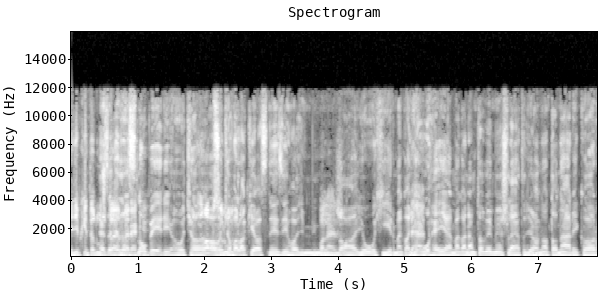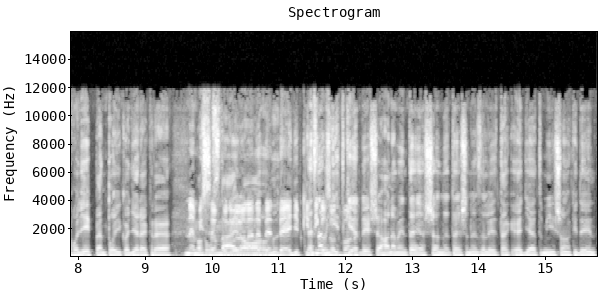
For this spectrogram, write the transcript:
Egyébként a lusta ez, ez emberek... A sznobéria, hogyha, hogyha valaki azt nézi, hogy Balázs. a jó hír, meg a De jó hát... helye, meg a nem tudom, és lehet, hogy olyan a tanári kar, hogy éppen tojik a gyerekre, Nem hiszem, hogy olyan lenne, de, de egyébként Ez nem így van. kérdése, hanem én teljesen, teljesen ezzel éltek egyet. Mi is annak idején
